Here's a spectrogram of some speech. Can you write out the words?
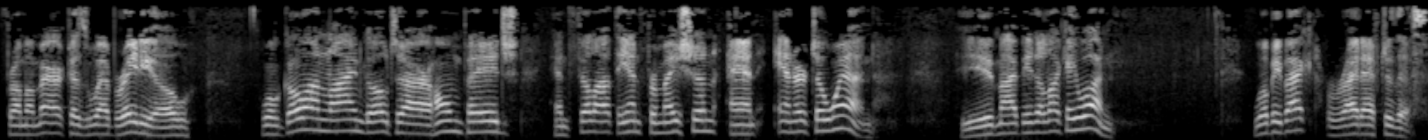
from America's Web Radio, we'll go online, go to our homepage and fill out the information and enter to win. You might be the lucky one. We'll be back right after this.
